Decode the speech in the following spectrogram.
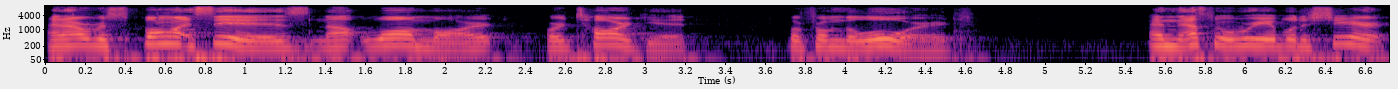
And our response is not Walmart or Target, but from the Lord. And that's what we're able to share.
